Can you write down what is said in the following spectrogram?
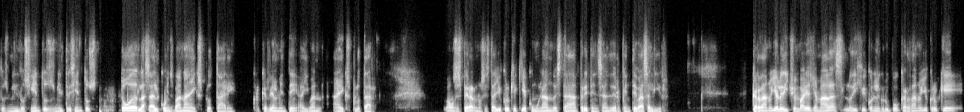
2200, 2300, todas las altcoins van a explotar, ¿eh? Creo que realmente ahí van a explotar. Vamos a esperarnos, está yo creo que aquí acumulando, está pretensando y de repente va a salir. Cardano, ya lo he dicho en varias llamadas, lo dije hoy con el grupo, Cardano yo creo que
